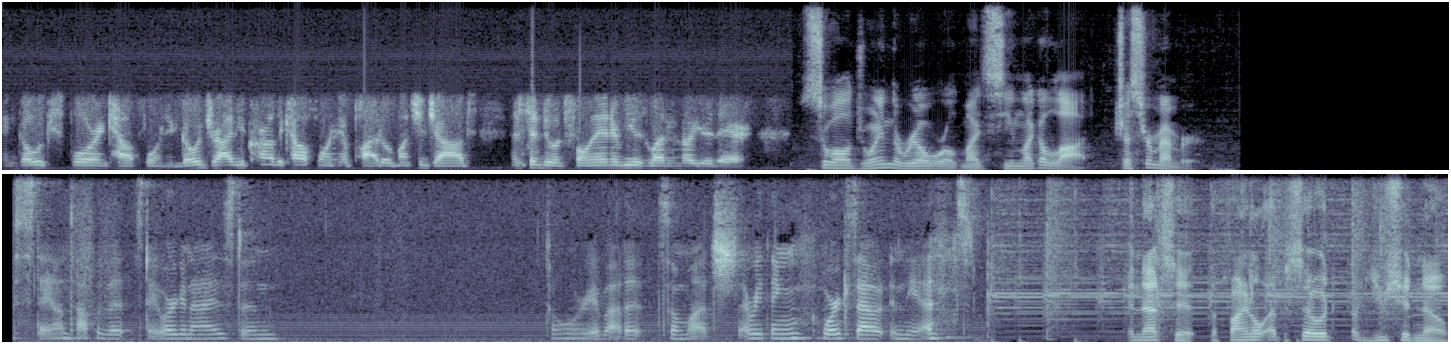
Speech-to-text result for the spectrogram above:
and go explore in California. Go drive your car to California, apply to a bunch of jobs instead of doing phone interviews, let them know you're there. So while joining the real world might seem like a lot, just remember stay on top of it, stay organized, and don't worry about it so much. Everything works out in the end. And that's it, the final episode of You Should Know,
